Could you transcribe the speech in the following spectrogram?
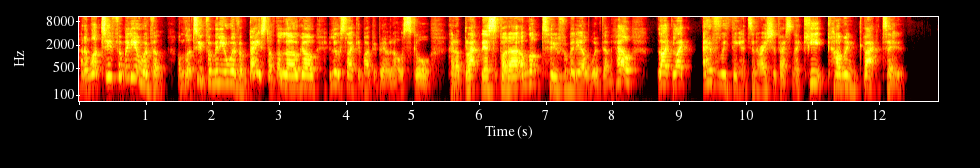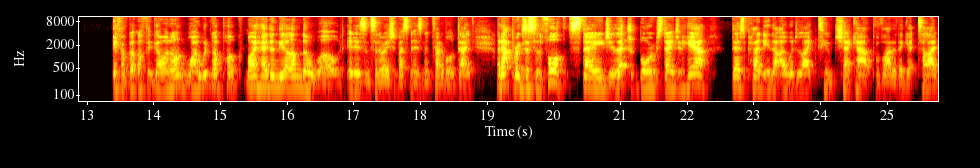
And I'm not too familiar with them. I'm not too familiar with them. Based off the logo, it looks like it might be a bit of an old school kind of blackness, but uh, I'm not too familiar with them. Hell, like like everything at Generation Fest, and I keep coming back to if I've got nothing going on, why wouldn't I poke my head in the underworld? It is Incineration Fest and it is an incredible day. And that brings us to the fourth stage, Electric Ballroom stage. And here there's plenty that I would like to check out, provided I get time.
